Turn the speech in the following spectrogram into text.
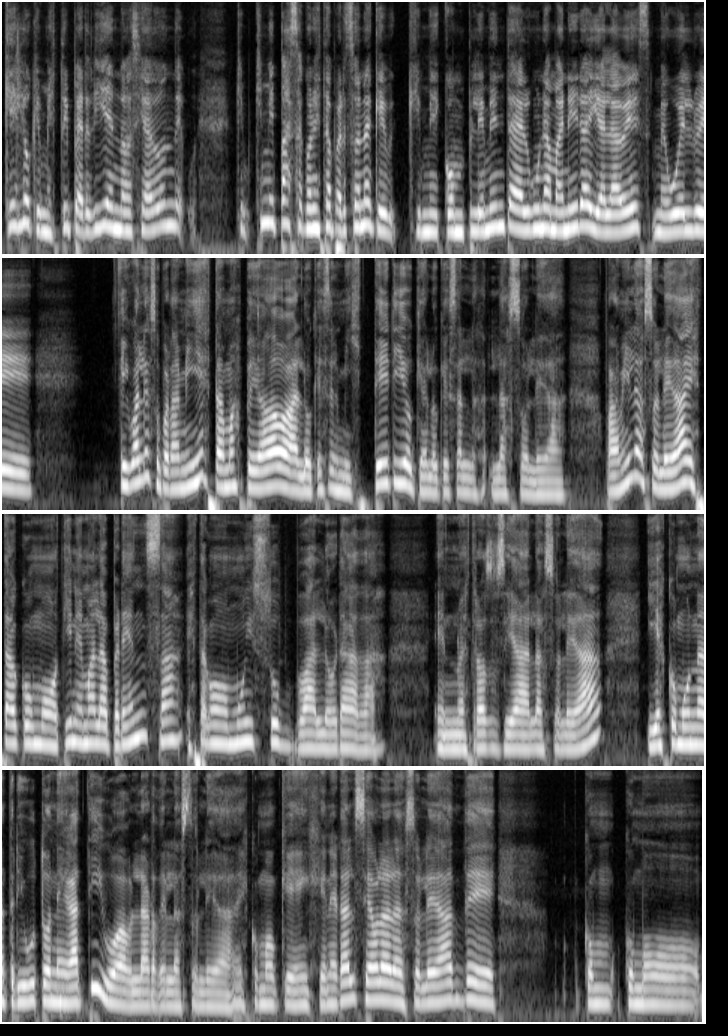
qué es lo que me estoy perdiendo, hacia dónde, qué, qué me pasa con esta persona que, que me complementa de alguna manera y a la vez me vuelve Igual eso para mí está más pegado a lo que es el misterio que a lo que es la soledad. Para mí la soledad está como, tiene mala prensa, está como muy subvalorada en nuestra sociedad la soledad y es como un atributo negativo hablar de la soledad. Es como que en general se habla de la soledad de como,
